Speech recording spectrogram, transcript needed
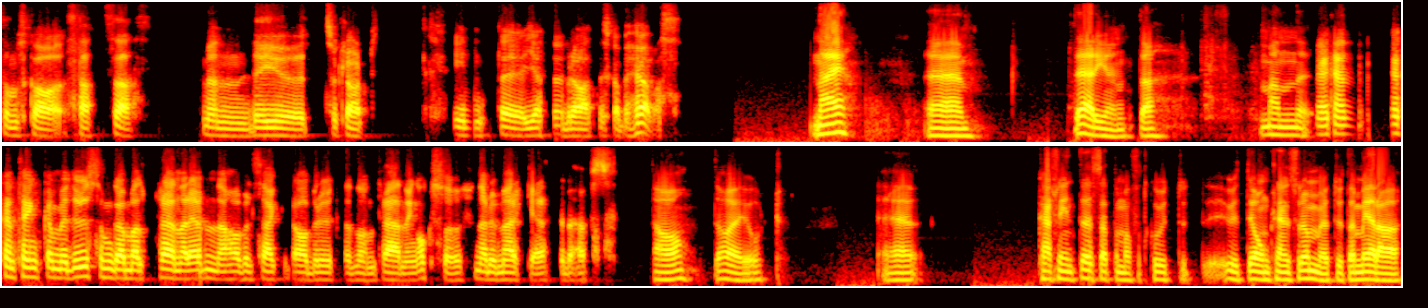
som ska satsa. Men det är ju såklart inte jättebra att det ska behövas. Nej, eh, det är det ju inte. Man... Jag kan, jag kan tänka mig, du som gammalt tränarämne har väl säkert avbrutit någon träning också när du märker att det behövs. Ja, det har jag gjort. Eh, kanske inte så att de har fått gå ut, ut i omklädningsrummet utan mera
